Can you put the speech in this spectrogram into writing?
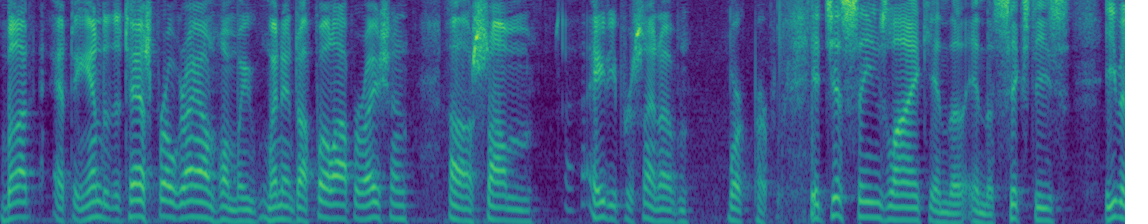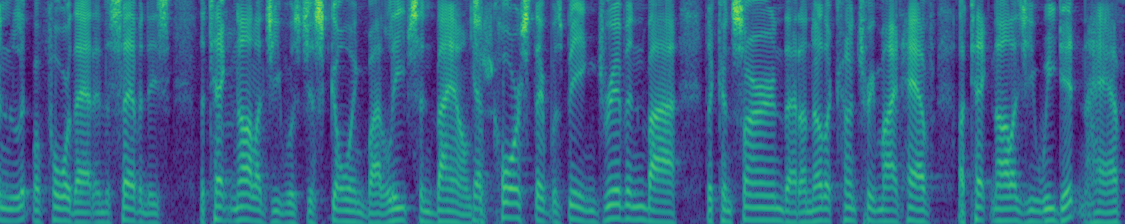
but at the end of the test program, when we went into full operation, uh, some 80% of them worked perfectly. It just seems like in the in the 60s, even before that in the 70s, the technology was just going by leaps and bounds. Yes. Of course, that was being driven by the concern that another country might have a technology we didn't have,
